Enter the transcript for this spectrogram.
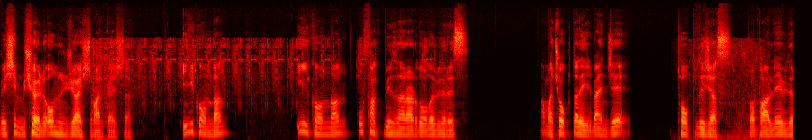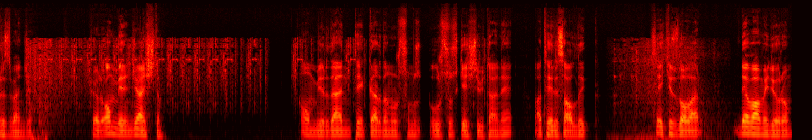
Ve şimdi şöyle 10. açtım arkadaşlar. İlk ondan ilk ondan ufak bir zararda olabiliriz. Ama çok da değil bence toplayacağız. Toparlayabiliriz bence. Şöyle 11. açtım. 11'den tekrardan ursumuz, ursuz geçti bir tane. Ateris aldık. 8 dolar. Devam ediyorum.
